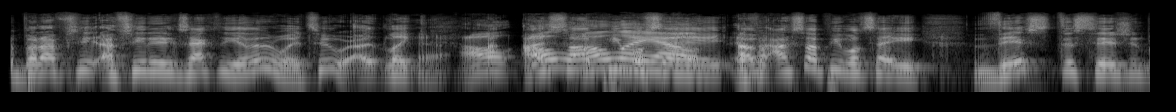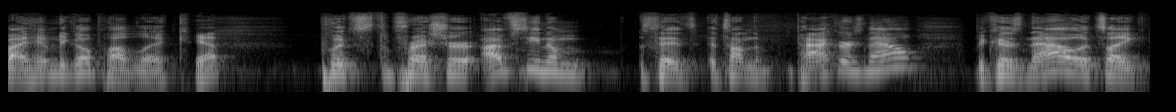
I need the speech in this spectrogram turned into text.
But I've seen I've seen it exactly the other way too. Uh, Like I'll- I, saw I'll people say I, I saw people say this decision by him to go public Yep. puts the pressure. I've seen him say it's, on the Packers now because now it's like,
